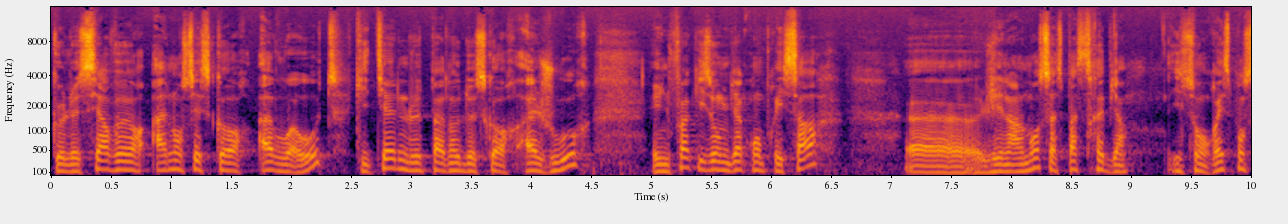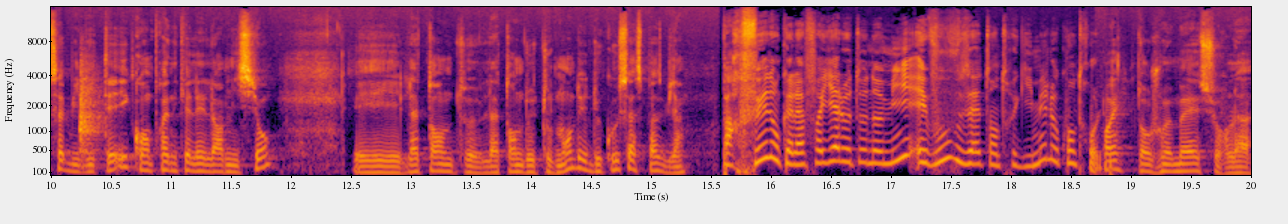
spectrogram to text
que le serveur annonce les scores à voix haute, qu'ils tiennent le panneau de score à jour, et une fois qu'ils ont bien compris ça, euh, généralement, ça se passe très bien. Ils sont en responsabilité, ils comprennent quelle est leur mission et l'attente, de tout le monde, et du coup, ça se passe bien. Parfait, donc à la fois il y a l'autonomie et vous, vous êtes entre guillemets le contrôle. Oui, donc je me mets sur la,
